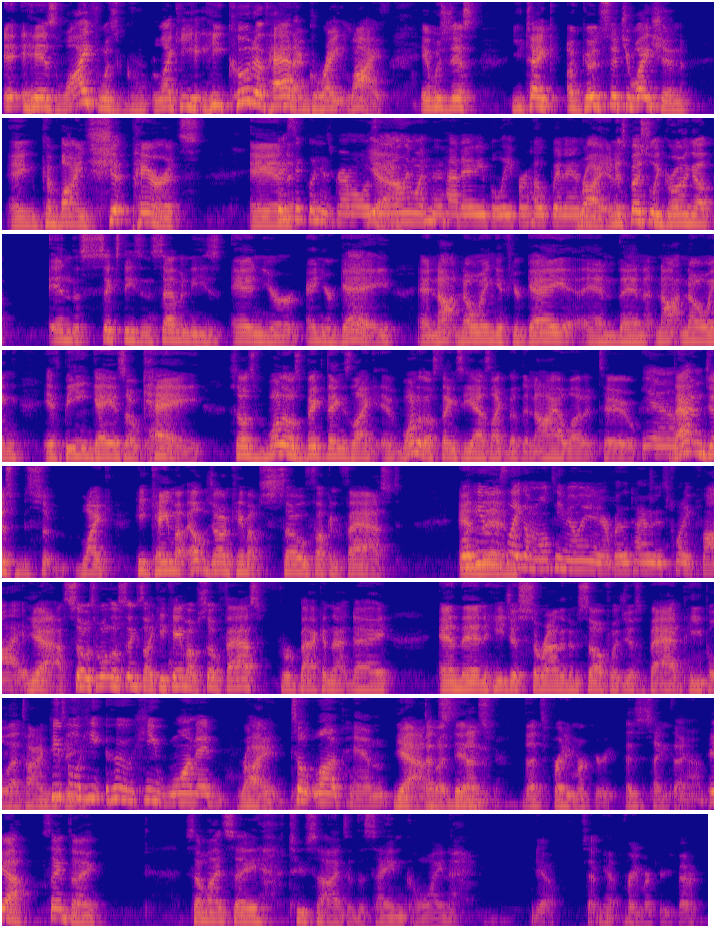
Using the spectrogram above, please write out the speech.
it, his life was gr- like he he could have had a great life. It was just you take a good situation and combine shit parents and Basically, his grandma was the only one who had any belief or hope in him. right, and especially growing up in the 60s and 70s and you're and you're gay and not knowing if you're gay and then not knowing if being gay is okay. So it's one of those big things like eh, one of those things he has like the denial of it too. Yeah. That and just like he came up, Elton John came up so fucking fast. well, And he was like a multimillionaire by the time he was 25. yeah. So it's one of those things like he came up so fast for back in that day, and then he just surrounded himself with just bad people that time. 'cause People he who he wanted right. to love him. Yeah, That's but didn't. that's that's Freddie Mercury. That's the same thing. Yeah. yeah, same thing. Some might say two sides of the same coin. Yeah. Except Yeah. Freddie Mercury's better.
